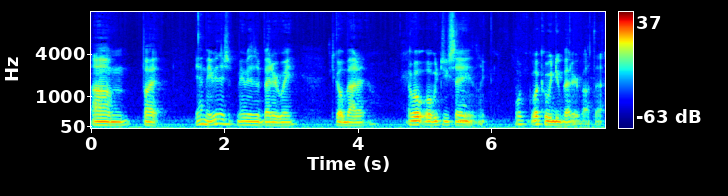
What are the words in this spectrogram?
Um, but yeah, maybe there's maybe there's a better way to go about it. What, what would you say? Hmm. Like, what what could we do better about that?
